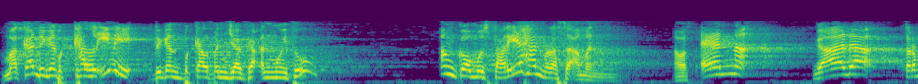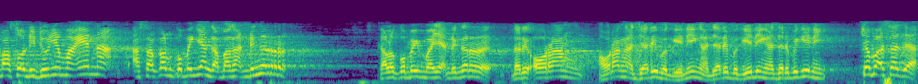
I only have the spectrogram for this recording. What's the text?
Maka dengan bekal ini, dengan bekal penjagaanmu itu, engkau mustarihan merasa aman. Awas enak Gak ada. Termasuk di dunia mah enak. Asalkan kupingnya gak banyak denger. Kalau kuping banyak denger dari orang. Orang ngajari begini, ngajari begini, ngajari begini. Coba saja.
